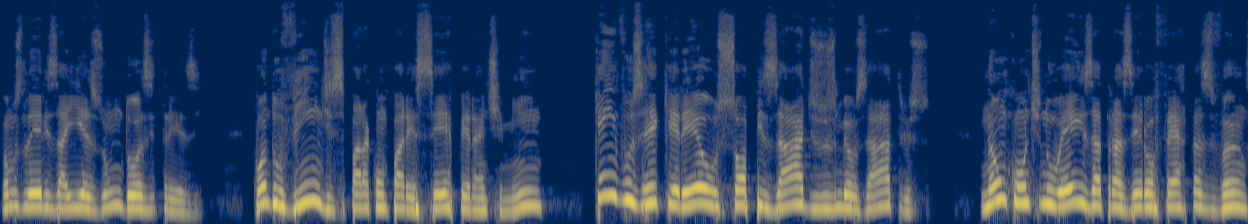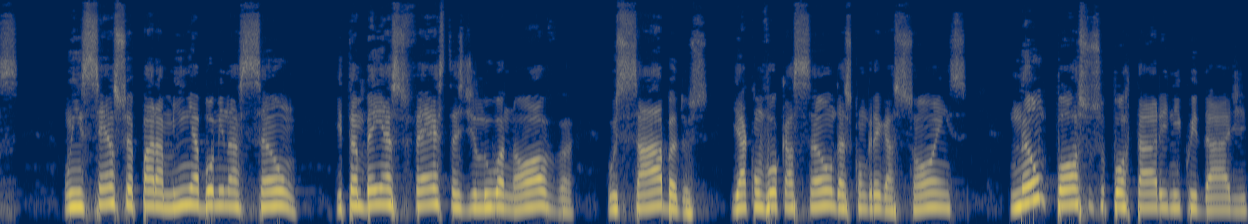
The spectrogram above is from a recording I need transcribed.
Vamos ler Isaías 1, 12 e 13. Quando vindes para comparecer perante mim, quem vos requereu só pisardes os meus átrios? Não continueis a trazer ofertas vãs. O incenso é para mim abominação, e também as festas de lua nova, os sábados e a convocação das congregações. Não posso suportar iniquidade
